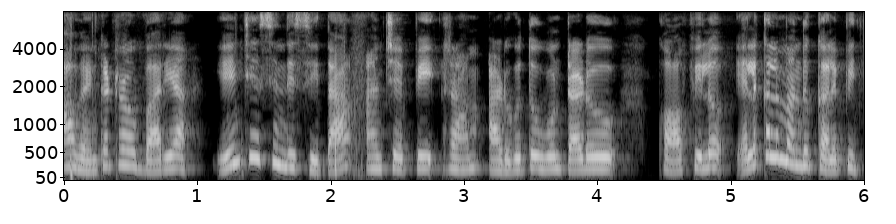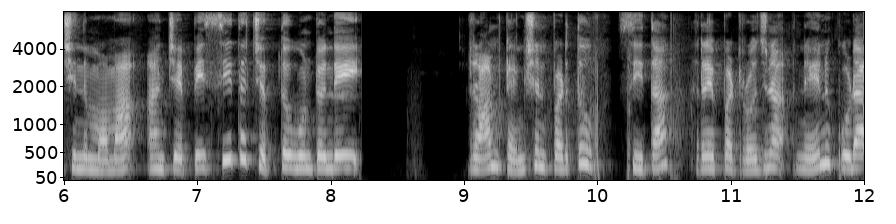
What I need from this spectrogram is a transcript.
ఆ వెంకట్రావు భార్య ఏం చేసింది సీత? అని చెప్పి రామ్ అడుగుతూ ఉంటాడు. కాఫీలో ఎలకల మందు కలిపిచ్చింది మామ అని చెప్పి సీత చెప్తూ ఉంటుంది. రామ్ టెన్షన్ పడుతూ సీత రేపటి రోజున నేను కూడా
